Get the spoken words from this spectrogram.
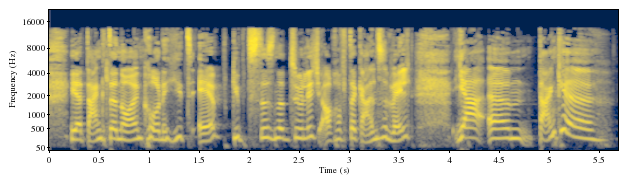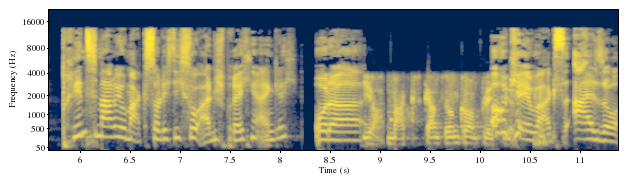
ja, dank der neuen Krone Hits App gibt es das natürlich auch auf der ganzen Welt. Ja, ähm, danke. Prinz Mario Max, soll ich dich so ansprechen eigentlich? Oder? Ja, Max, ganz unkompliziert. Okay, Max, also.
